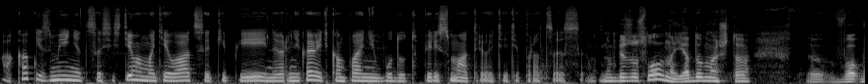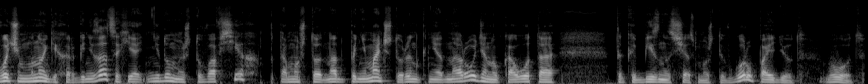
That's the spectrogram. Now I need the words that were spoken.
А как изменится система мотивации KPA? Наверняка ведь компании будут пересматривать эти процессы. Ну, безусловно, я думаю, что в, в очень многих организациях, я не думаю, что во всех, потому что надо понимать, что рынок неоднороден, у кого-то так и бизнес сейчас, может, и в гору пойдет. Вот.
